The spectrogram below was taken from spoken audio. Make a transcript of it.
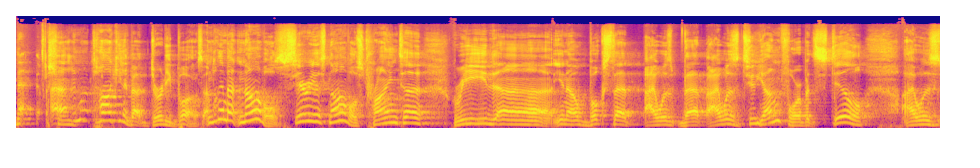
I- I'm not talking about dirty books. I'm talking about novels, serious novels. Trying to read, uh, you know, books that I was that I was too young for, but still, I was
